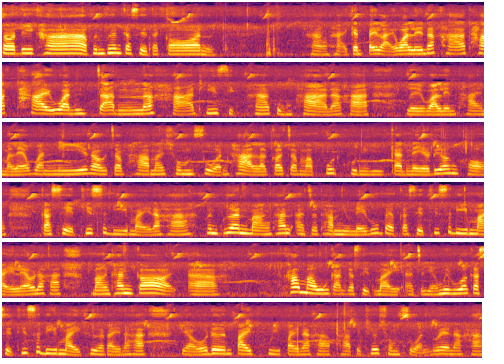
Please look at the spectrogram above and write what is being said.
สวัสดีค่ะ เพื่อนๆเกษตรกร ห่างหายกันไปหลายวันเลยนะคะ ทักทายวันจันทร์นะคะที่ 15 กุมภานะคะ เลยวาเลนไทน์มาแล้ววันนี้เราจะพามาชมสวนค่ะ แล้วก็จะมาพูดคุยกันในเรื่องของเกษตรทฤษฎีใหม่นะคะ เพื่อนๆ บางท่านอาจจะทำอยู่ในรูปแบบเกษตรทฤษฎีใหม่แล้วนะคะ บางท่านก็เข้ามาวงการเกษตรใหม่อาจจะยังไม่รู้ว่าเกษตรทฤษฎีใหม่คืออะไรนะคะ เดี๋ยวเดินไปคุยไปนะคะ พาไปเที่ยวชมสวนด้วยนะคะ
